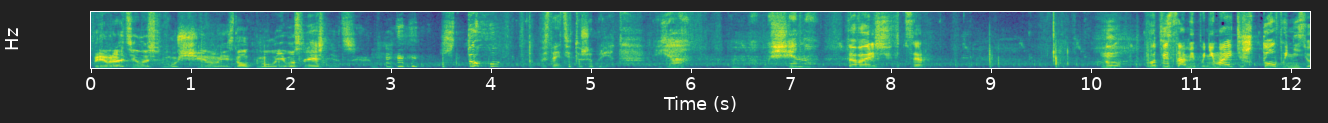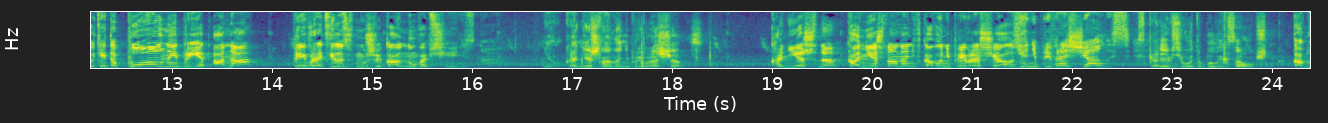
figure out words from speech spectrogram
превратилась в мужчину и столкнула его с лестницы. Что? Вы знаете, это уже бред. Я? Мужчину? Товарищ офицер, ну, вот вы сами понимаете, что вы несете. Это полный бред. Она превратилась в мужика. Ну, вообще, я не знаю. Не, ну, конечно, она не превращалась. Конечно, конечно, она ни в кого не превращалась. Я не превращалась. Скорее всего, это был их сообщник. Какой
